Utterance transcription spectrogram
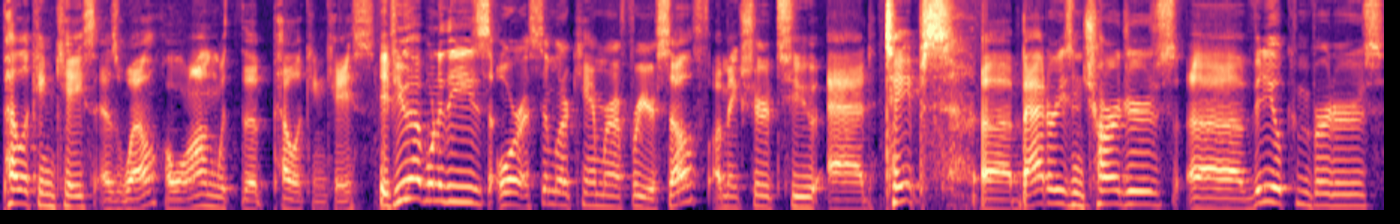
Pelican case as well, along with the Pelican case. If you have one of these or a similar camera for yourself, I'll make sure to add tapes, uh, batteries and chargers, uh, video converters,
